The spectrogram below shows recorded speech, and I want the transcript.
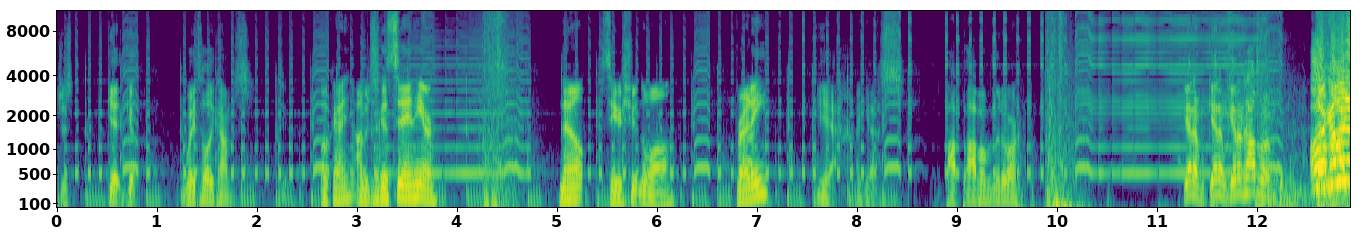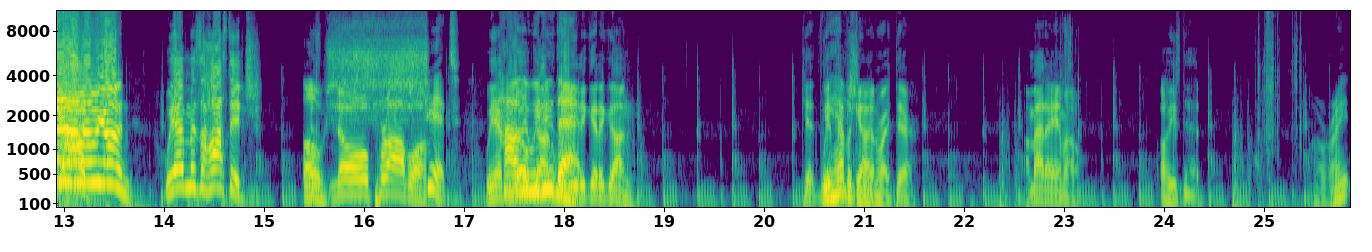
Just get, get. Wait till he comes. Okay, I'm just gonna stand here. No, see you're shooting the wall. Ready? Uh, yeah, I guess. Pop, pop open the door. Get him, get him, get on top of him. Oh They're my coming God! coming in! We have him as a hostage. Oh, no problem. Shit. We have How no did we gun. do that? We need to get a gun. Get, We get the have a machine gun. right there. I'm out of ammo. Oh, he's dead. All right.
